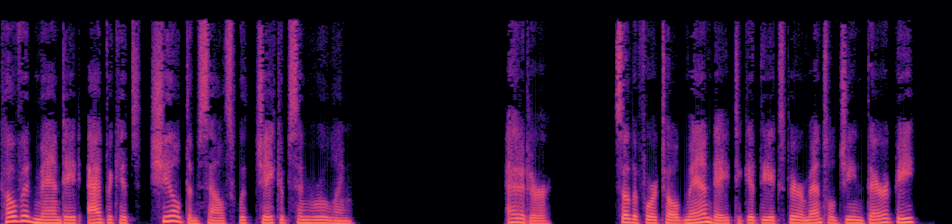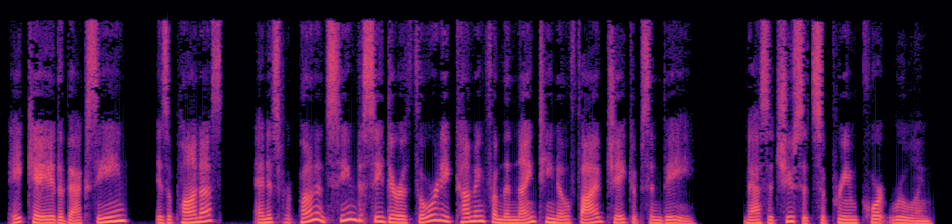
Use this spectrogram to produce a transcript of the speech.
COVID mandate advocates shield themselves with Jacobson ruling. Editor. So the foretold mandate to get the experimental gene therapy, aka the vaccine, is upon us, and its proponents seem to see their authority coming from the 1905 Jacobson v. Massachusetts Supreme Court ruling.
